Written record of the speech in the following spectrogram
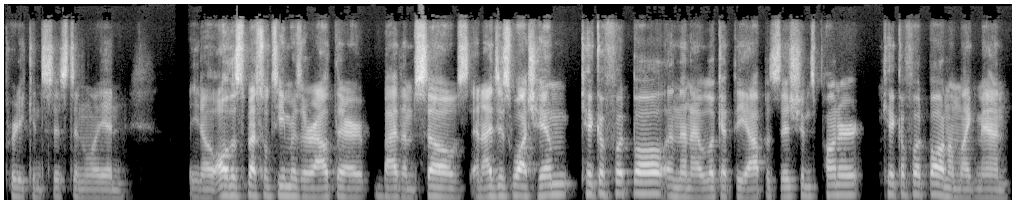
pretty consistently, and you know, all the special teamers are out there by themselves, and I just watch him kick a football, and then I look at the opposition's punter kick a football, and I'm like, man,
